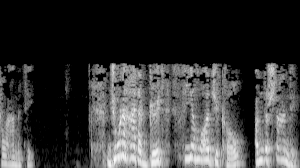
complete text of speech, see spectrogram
calamity. Jonah had a good theological understanding.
